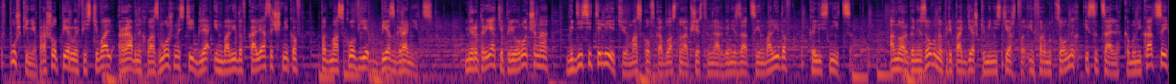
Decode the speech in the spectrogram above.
В Пушкине прошел первый фестиваль равных возможностей для инвалидов-колясочников «Подмосковье без границ». Мероприятие приурочено к десятилетию Московской областной общественной организации инвалидов «Колесница». Оно организовано при поддержке Министерства информационных и социальных коммуникаций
